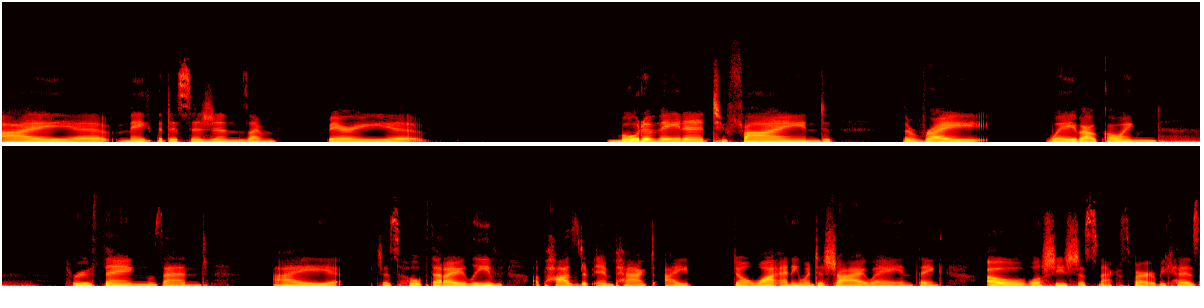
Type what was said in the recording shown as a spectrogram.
I uh, make the decisions. I'm very uh, motivated to find the right way about going through things and I just hope that I leave a positive impact. I don't want anyone to shy away and think, oh, well, she's just an expert because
